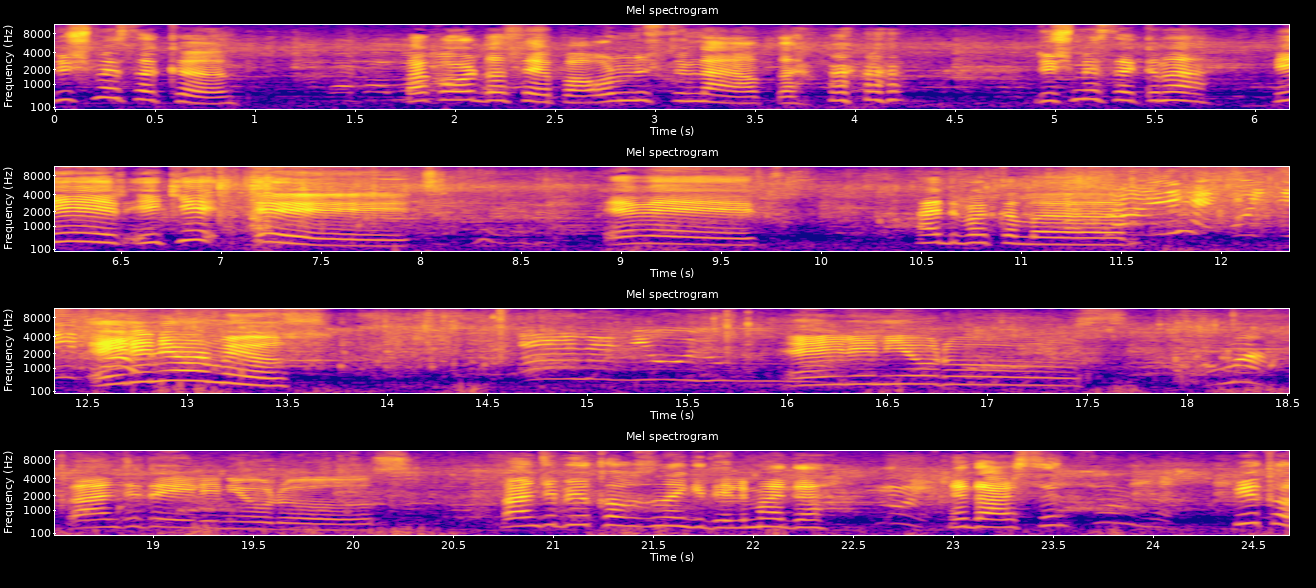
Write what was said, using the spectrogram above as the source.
Düşme sakın. Bak orada sehpa. Onun üstünden atla. Düşme sakın ha. Bir, iki, üç. Evet. Hadi bakalım. Eğleniyor muyuz? Eğleniyoruz. Bence de eğleniyoruz. Bence büyük havuzuna gidelim hadi. Ne dersin? Büyük havuz.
